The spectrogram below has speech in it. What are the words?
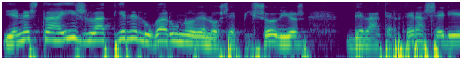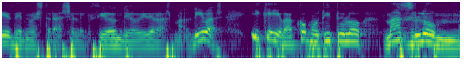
Y en esta isla tiene lugar uno de los episodios de la tercera serie de nuestra selección de hoy de las Maldivas, y que lleva como título Mazlum.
